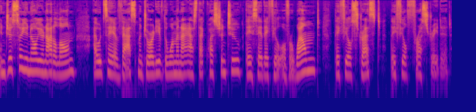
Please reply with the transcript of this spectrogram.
And just so you know you're not alone, I would say a vast majority of the women I ask that question to, they say they feel overwhelmed, they feel stressed, they feel frustrated.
